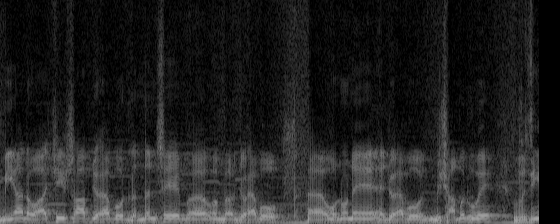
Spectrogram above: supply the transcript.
मियाँ नवाज़ शरीफ साहब जो है वो लंदन से जो है वो उन्होंने जो है वो शामिल हुए। वज़ी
